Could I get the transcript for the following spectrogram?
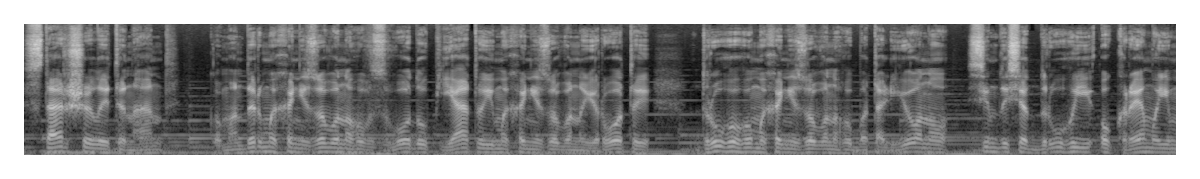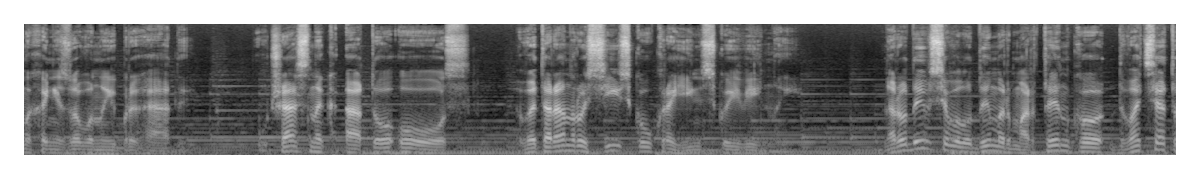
старший лейтенант, командир механізованого взводу 5-ї механізованої роти 2-го механізованого батальйону 72-ї окремої механізованої бригади, учасник АТО ООС, ветеран російсько-української війни. Народився Володимир Мартенко 20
